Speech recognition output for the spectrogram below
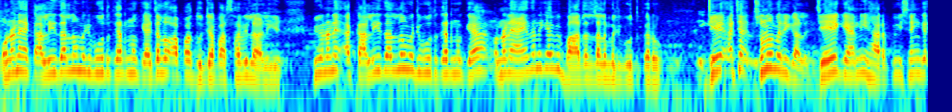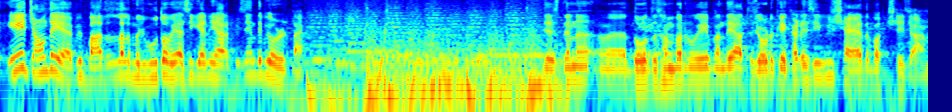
ਉਹਨਾਂ ਨੇ ਅਕਾਲੀ ਦਲ ਨੂੰ ਮਜ਼ਬੂਤ ਕਰਨ ਨੂੰ ਕਿਹਾ, ਚਲੋ ਆਪਾਂ ਦੂਜਾ ਪਾਸਾ ਵੀ ਲਾ ਲਈਏ। ਵੀ ਉਹਨਾਂ ਨੇ ਅਕਾਲੀ ਦਲ ਨੂੰ ਮਜ਼ਬੂਤ ਕਰਨ ਨੂੰ ਕਿਹਾ, ਉਹਨਾਂ ਨੇ ਐਂ ਤਾਂ ਨਹੀਂ ਕਿਹਾ ਵੀ ਬਾਦਲ ਦਲ ਮਜ਼ਬੂਤ ਕਰੋ। ਜੇ, ਅੱਛਾ, ਸੁਣੋ ਮੇਰੀ ਗੱਲ, ਜੇ ਗਿਆਨੀ ਹਰਪ੍ਰੀਤ ਸਿੰਘ ਇਹ ਚਾਹੁੰਦੇ ਆ ਵੀ ਬਾਦਲ ਦਲ ਮਜ਼ਬੂਤ ਹੋਵੇ, ਅਸੀਂ ਗਿਆਨੀ ਹਰਪ੍ਰੀਤ ਸਿੰਘ ਦੇ ਵੀ ਉਲਟਾ ਹੈ ਜਿਸ ਦਿਨ ਅ, 2 ਦਸੰਬਰ ਨੂੰ ਇਹ ਬੰਦੇ ਹੱਥ ਜੋੜ ਕੇ ਖੜੇ ਸੀ ਵੀ ਸ਼ਾਇਦ ਬਖਸ਼ੇ ਜਾਣ।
